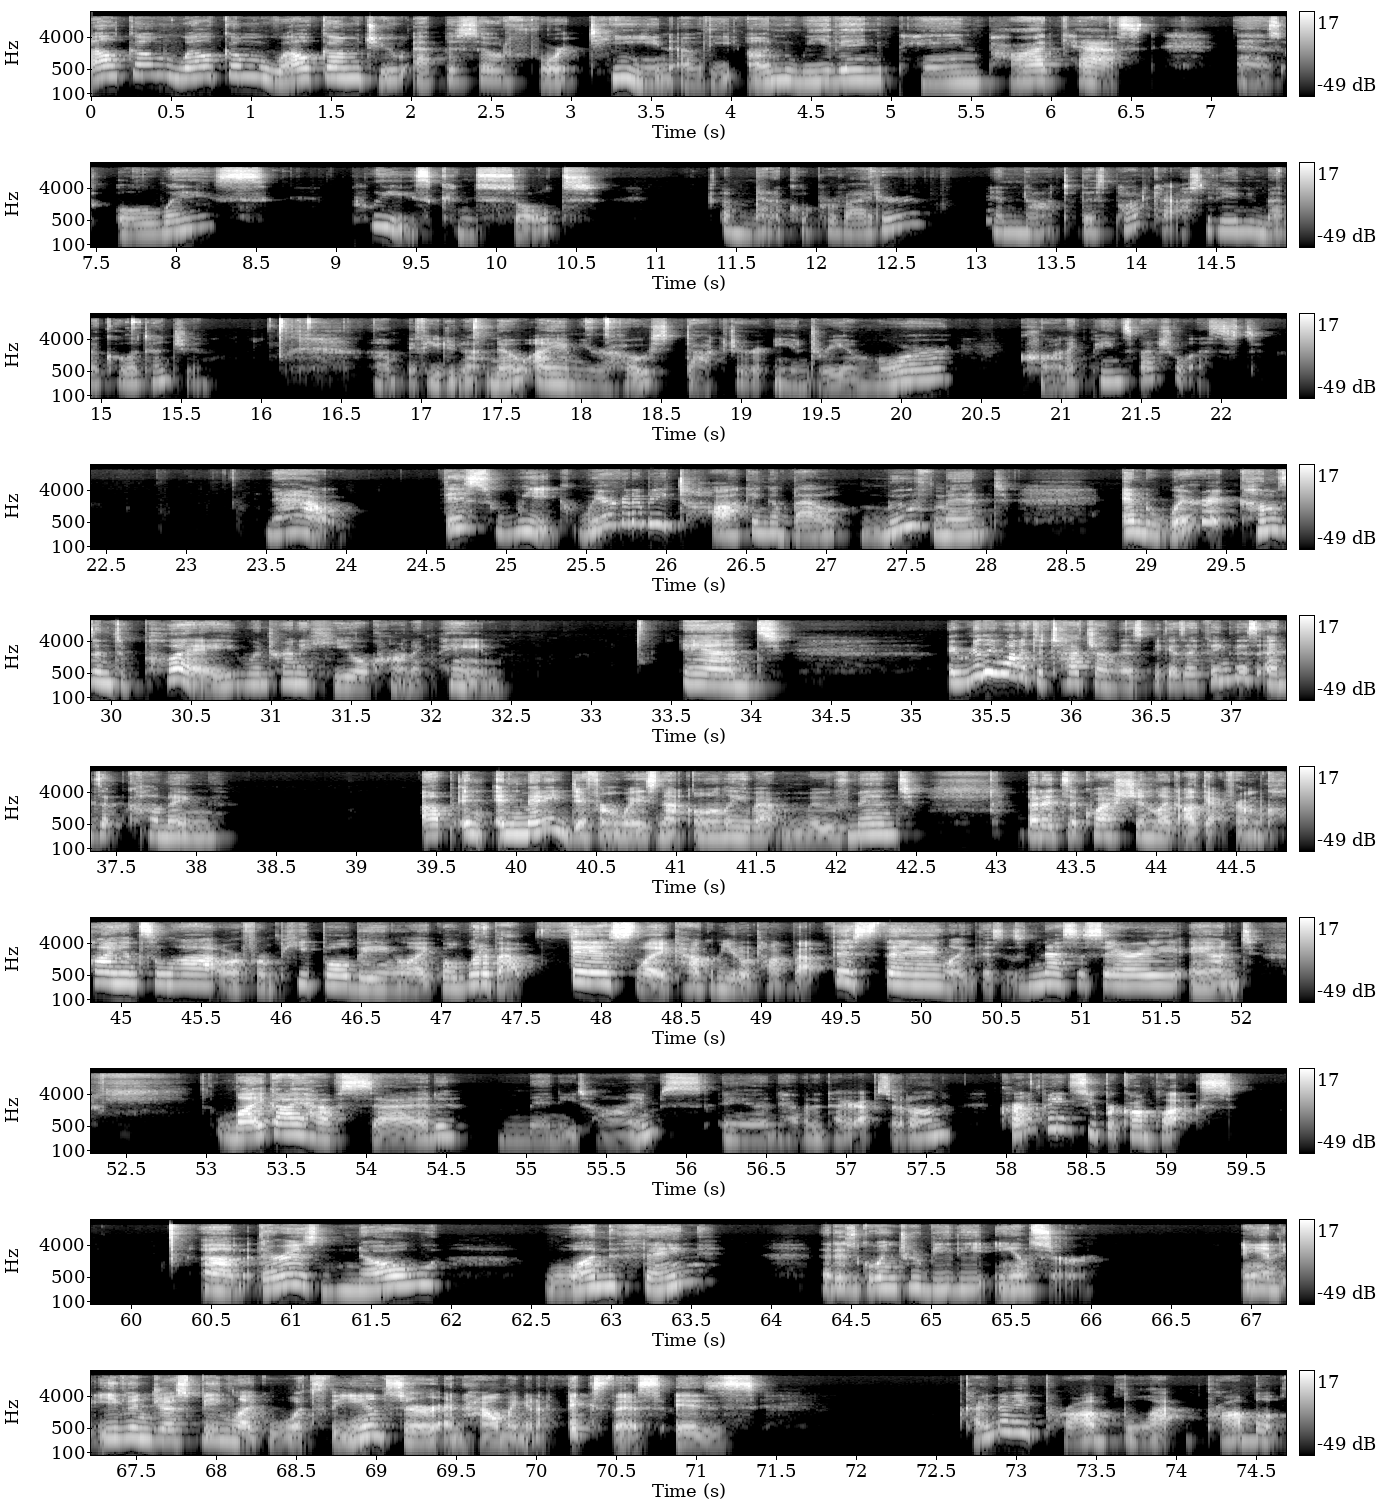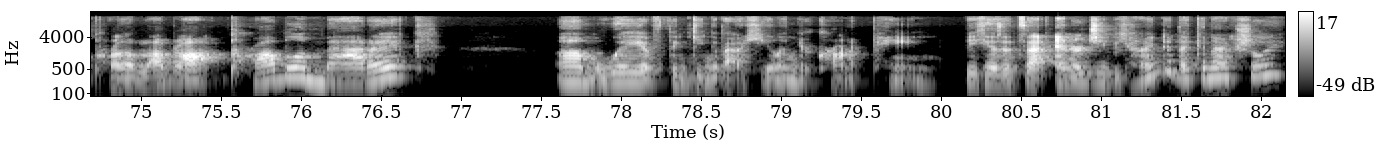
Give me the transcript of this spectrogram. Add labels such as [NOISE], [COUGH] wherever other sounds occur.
Welcome, welcome, welcome to episode 14 of the Unweaving Pain podcast. As always, please consult a medical provider and not this podcast if you need medical attention. Um, if you do not know, I am your host, Dr. Andrea Moore, chronic pain specialist. Now, this week, we're going to be talking about movement and where it comes into play when trying to heal chronic pain. And I really wanted to touch on this because I think this ends up coming up in, in many different ways, not only about movement, but it's a question like I'll get from clients a lot or from people being like, well, what about this? Like, how come you don't talk about this thing? Like, this is necessary. And like I have said many times and have an entire episode on, chronic pain super complex. Um, there is no one thing that is going to be the answer. And even just being like, what's the answer and how am I going to fix this is kind of a problem, problem, blah, blah, problematic um, way of thinking about healing your chronic pain because it's that energy behind it that can actually,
